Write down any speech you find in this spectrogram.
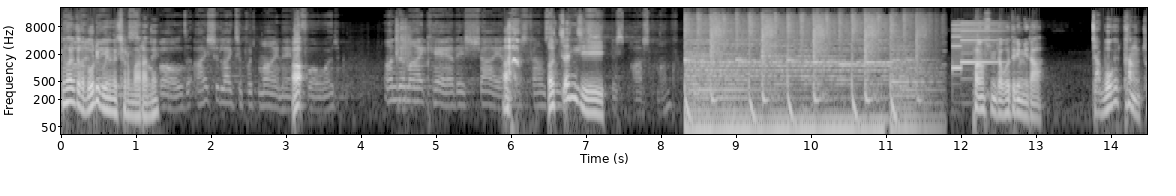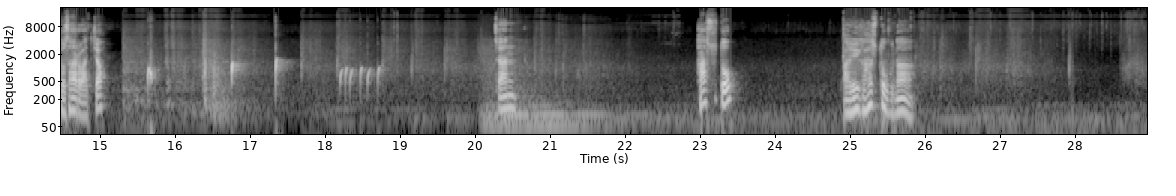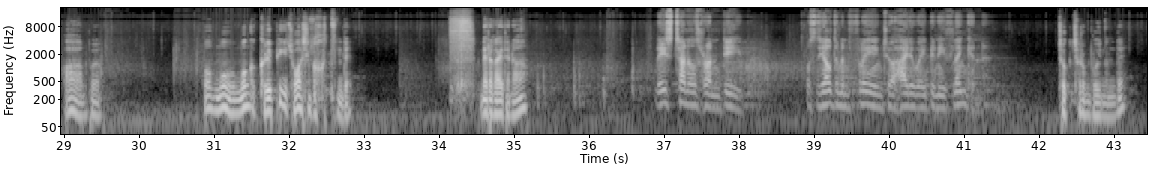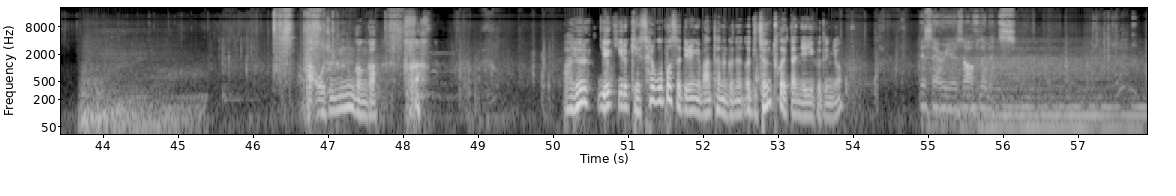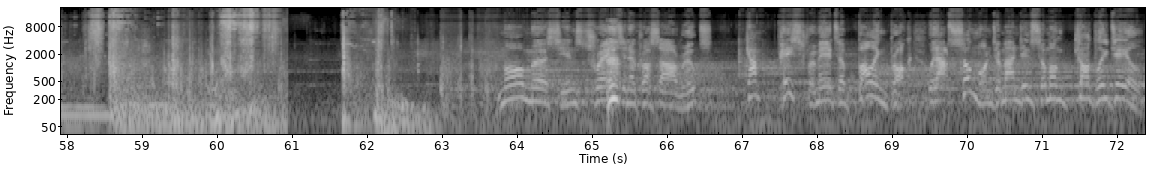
호날두가 노리고 있는 것처럼 말하네. 아. 아, 어쩐지. 반갑습니다. 버드입니다. 자, 목욕탕 조사하러 왔죠? 짠. 하수도? 아, 여기가 하수도구나. 아, 안 보여. 어, 뭐, 뭔가 그래픽이 좋아진 것 같은데? 내려가야 되나? These tunnels run deep. Was the Ultimate fleeing to a hideaway beneath Lincoln? 적처럼 보이는데? 아, 오줌 누는 건가? 아, 여기, 여기 이렇게 살구버섯 이런 게 많다는 거는 어디 전투가 있다는 얘기거든요? This area is off limits. Mercians traipsing across our routes. Can't piss from here to Bolingbroke without someone demanding some ungodly deal.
